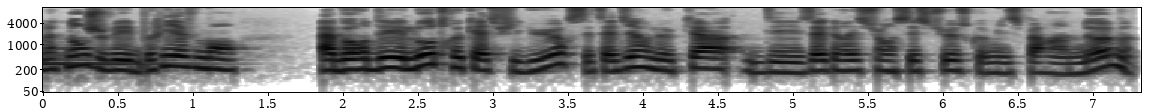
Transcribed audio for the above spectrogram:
Maintenant, je vais brièvement aborder l'autre cas de figure, c'est-à-dire le cas des agressions incestueuses commises par un homme,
